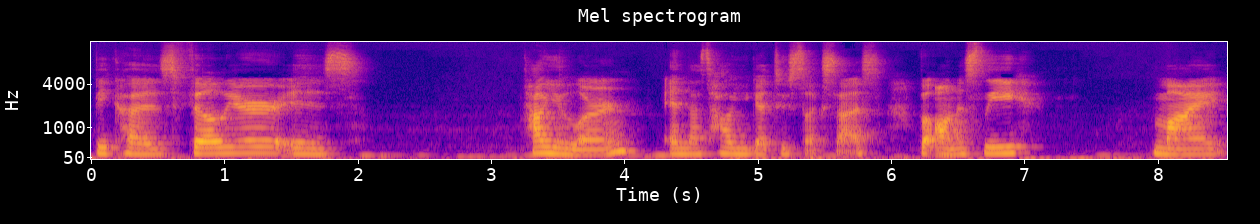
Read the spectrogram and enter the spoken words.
because failure is how you learn and that's how you get to success. But honestly, my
